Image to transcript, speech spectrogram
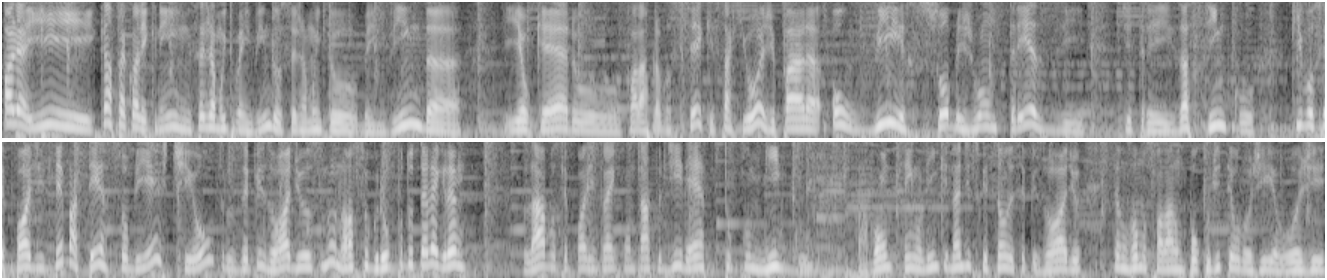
Olha aí, Café com Alecrim, seja muito bem-vindo, seja muito bem-vinda. E eu quero falar para você que está aqui hoje para ouvir sobre João 13, de 3 a 5, que você pode debater sobre este e outros episódios no nosso grupo do Telegram. Lá você pode entrar em contato direto comigo, tá bom? Tem o link na descrição desse episódio. Então vamos falar um pouco de teologia hoje,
